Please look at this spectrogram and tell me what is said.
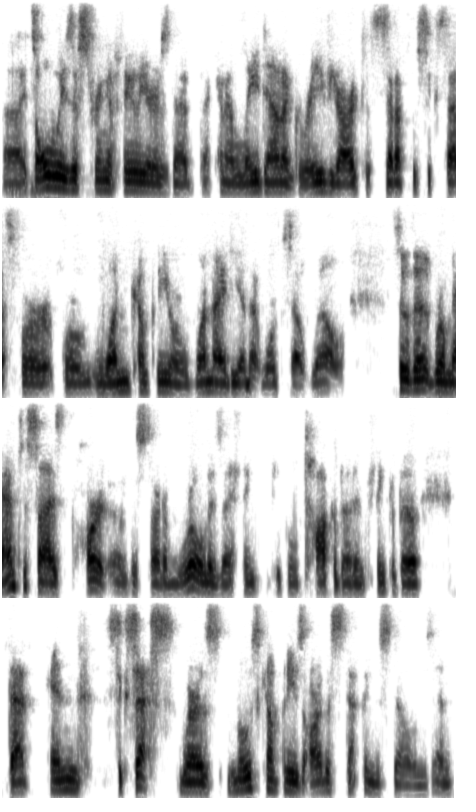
Uh, it's always a string of failures that, that kind of lay down a graveyard to set up the success for, for one company or one idea that works out well. So the romanticized part of the startup world is I think people talk about and think about that end success whereas most companies are the stepping stones and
